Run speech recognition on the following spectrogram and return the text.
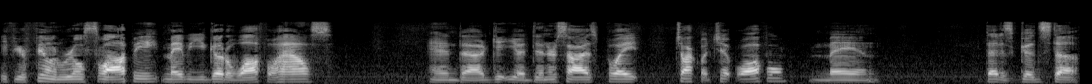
If you're feeling real sloppy, maybe you go to Waffle House and uh, get you a dinner size plate chocolate chip waffle. Man, that is good stuff.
